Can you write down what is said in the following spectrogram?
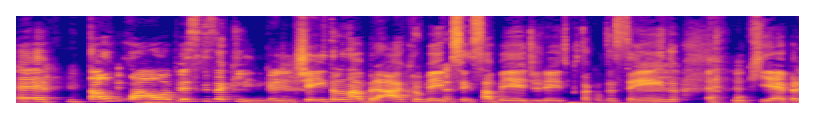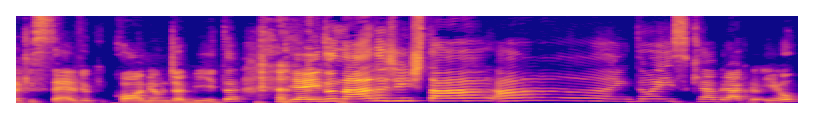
é, tal qual a pesquisa clínica. A gente entra na Bracro meio que sem saber direito o que tá acontecendo, o que é, para que serve, o que come, onde habita. E aí, do nada, a gente tá. Ah, então é isso que é a Bracro. Eu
